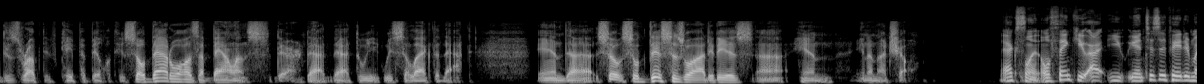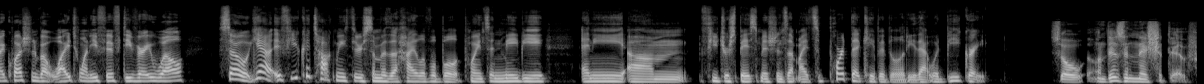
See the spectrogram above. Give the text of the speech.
disruptive capabilities. So that was a balance there that that we we selected that, and uh, so so this is what it is uh, in in a nutshell. Excellent. Well, thank you. I, you anticipated my question about why 2050 very well. So, yeah, if you could talk me through some of the high level bullet points and maybe any um, future space missions that might support that capability, that would be great. So, on this initiative,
